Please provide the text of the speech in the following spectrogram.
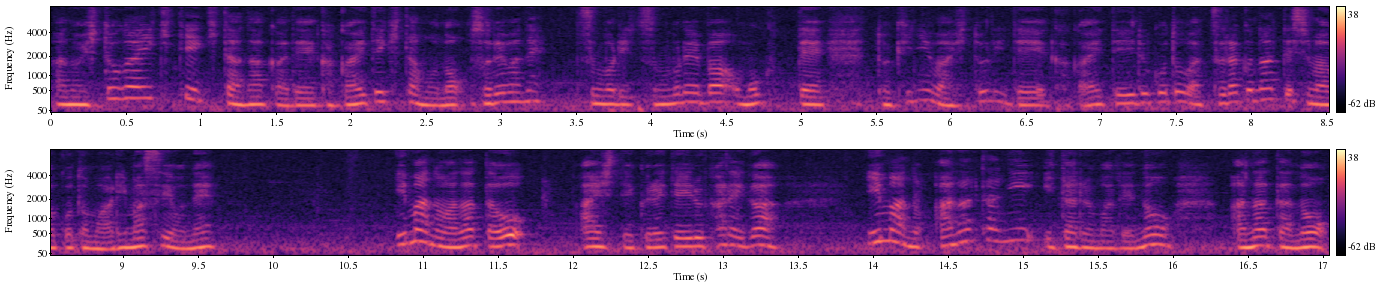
あの人が生きてきた中で抱えてきたものそれはね積もり積もれば重くて時には一人で抱えていることが辛くなってしまうこともありますよね。今のあなたを愛してくれている彼が今のあなたに至るまでのあなたの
